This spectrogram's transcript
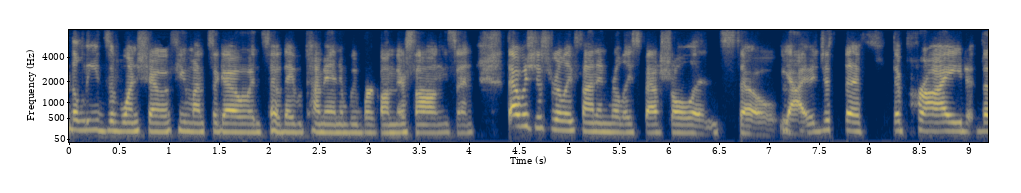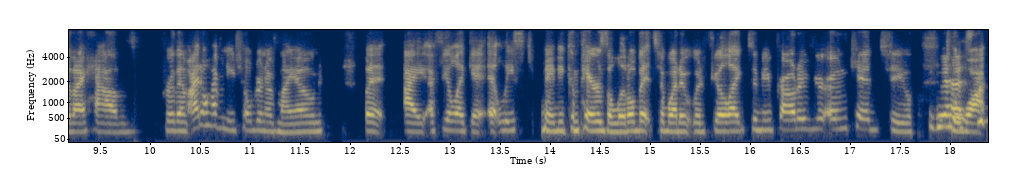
the leads of one show a few months ago and so they would come in and we work on their songs and that was just really fun and really special and so yeah it just the the pride that i have for them. I don't have any children of my own, but I, I feel like it at least maybe compares a little bit to what it would feel like to be proud of your own kid to yes. to watch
